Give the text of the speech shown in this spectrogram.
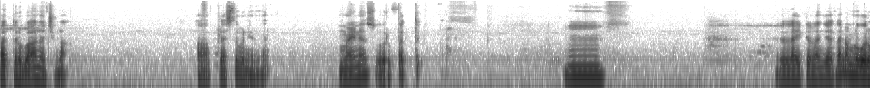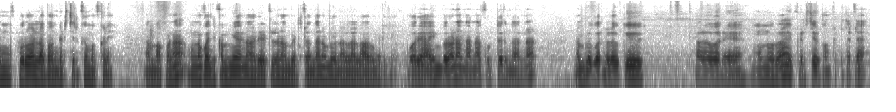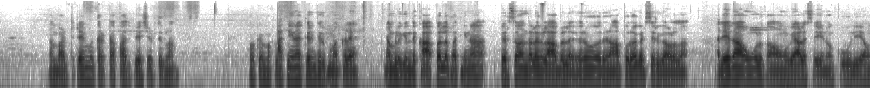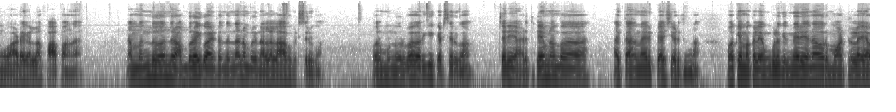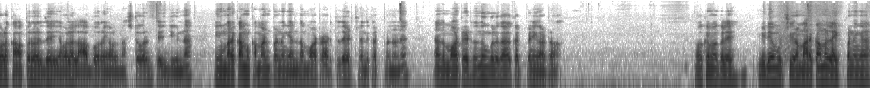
பத்து ரூபான்னு வச்சுக்கலாம். ப்ளஸ் பண்ணிடுங்க மைனஸ் ஒரு பத்து. லைட்டெல்லாம் சேர்த்தா நம்மளுக்கு ஒரு முப்பது ரூபா லாபம் கிடச்சிருக்கு மக்களே. நம்ம அப்போனா இன்னும் கொஞ்சம் கம்மியான ரேட்டில் நம்ம எடுத்துகிட்டு வந்தால் நம்மளுக்கு நல்ல லாபம் கிடைக்கும். ஒரு ஐம்பது ரூபான்னு அந்த அண்ணா கொடுத்துருந்தாருன்னா நம்மளுக்கு ஓரளவுக்கு எவ்வளோ ஒரு முந்நூறுரூவா கிடச்சிருக்கோம் கிட்டத்தட்ட. நம்ம அடுத்த டைம் கரெக்டாக பார்த்து பேசி எடுத்துக்கலாம். ஓகே மக்கள். பார்த்தீங்கன்னா தெரிஞ்சிருக்கு மக்களே நம்மளுக்கு இந்த காப்பரில் பார்த்தீங்கன்னா பெருசாக அந்த அளவுக்கு லாபம் இல்லை. வெறும் ஒரு நாற்பது ரூபா கிடச்சிருக்கு அவ்வளோதான் அதே தான் அவங்களுக்கு அவங்க வேலை செய்யணும் கூலி அவங்க வாடகைலாம் பார்ப்பாங்க. நம்ம வந்து வந்து ஐம்பது ரூபாய்க்கு வாங்கிட்டு வந்திருந்தால் நம்மளுக்கு நல்ல லாபம் கிடச்சிருக்கும். ஒரு முந்நூறுரூபா வரைக்கும் கிடச்சிருக்கும். சரி அடுத்த டைம் நம்ம அதுக்கு தகுந்த மாதிரி பேசி எடுத்துக்கலாம். ஓகே மக்களே உங்களுக்கு இதுமாரி எதனா ஒரு மோட்டரில் எவ்வளோ காப்பர் வருது எவ்வளோ லாபம் வரும் எவ்வளோ நஷ்டம் வரும்னு தெரிஞ்சுக்கணுன்னா நீங்கள் மறக்காமல் கமெண்ட் பண்ணுங்கள் எந்த மோட்டர் அடுத்ததாக எடுத்துகிட்டு வந்து கட் பண்ணணும்னு. நான் அந்த மோட்டர் எடுத்து வந்து உங்களுக்காக கட் பண்ணி காட்டுறோம். ஓகே மக்களே வீடியோ முடிச்சுக்கிறேன் மறக்காமல் லைக் பண்ணுங்கள்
